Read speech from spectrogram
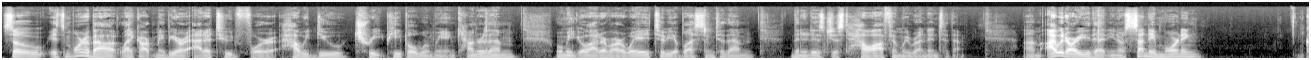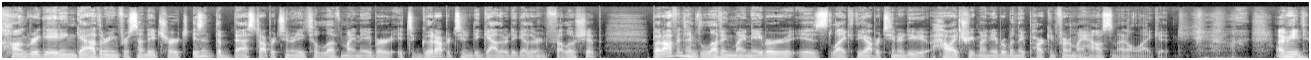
So it's more about like our maybe our attitude for how we do treat people when we encounter them, when we go out of our way to be a blessing to them, than it is just how often we run into them. Um, I would argue that you know Sunday morning congregating, gathering for Sunday church isn't the best opportunity to love my neighbor. It's a good opportunity to gather together in fellowship. But oftentimes, loving my neighbor is like the opportunity, how I treat my neighbor when they park in front of my house and I don't like it. I mean,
